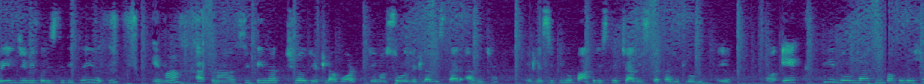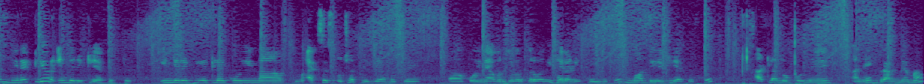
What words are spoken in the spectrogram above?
રેલ જેવી પરિસ્થિતિ થઈ હતી. એમાં આપણા સિટીના છ જેટલા વોર્ડ, જેમાં સોળ જેટલા વિસ્તાર આવે છે, એટલે સિટીનો પાંત્રીસથી ચાલીસ ટકા જેટલો એ એકથી દોઢ લાખની population directly or indirectly affected indirectly એટલે કોઈના એક્સેસ ઓછા થઈ ગયા હશે કોઈને અવર જવર કરવાની હેરાની થઈ હશે નોટ ડિરેક્ટલી એફેક્ટેડ આટલા લોકોને અને ગ્રામ્યમાં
